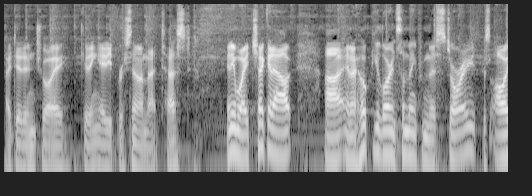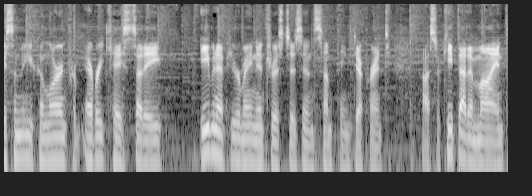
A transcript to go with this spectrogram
I did enjoy getting 80% on that test. Anyway, check it out. Uh, and I hope you learned something from this story. There's always something you can learn from every case study, even if your main interest is in something different. Uh, so keep that in mind.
